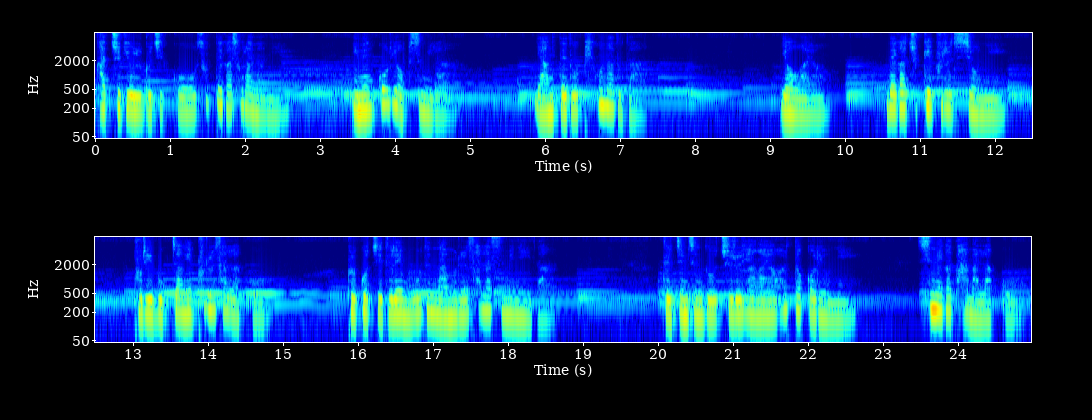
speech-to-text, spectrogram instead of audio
가축이 울부짖고 소떼가 소란하니 이는 꼴이 없음이라. 양떼도 피곤하도다. 여호와여 내가 주께 부르짖으오니 불이 목장의 풀을 살랐고 불꽃이 들의 모든 나무를 살랐음이니이다. 들짐승도 주를 향하여 헐떡거리오니 시내가 다 말랐고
